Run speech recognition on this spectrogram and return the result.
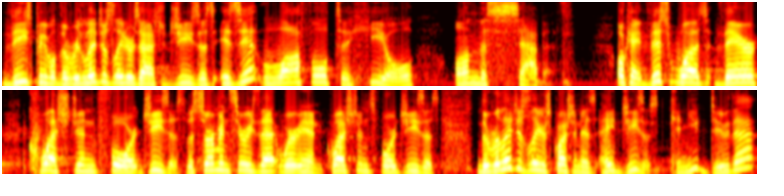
these people, the religious leaders asked Jesus, Is it lawful to heal on the Sabbath? Okay, this was their question for Jesus. The sermon series that we're in, questions for Jesus. The religious leader's question is Hey, Jesus, can you do that?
